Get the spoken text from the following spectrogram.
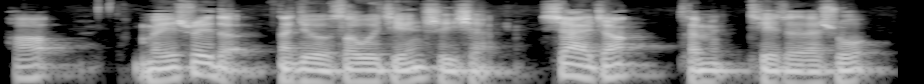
好，没睡的那就稍微坚持一下，下一章咱们接着再说。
